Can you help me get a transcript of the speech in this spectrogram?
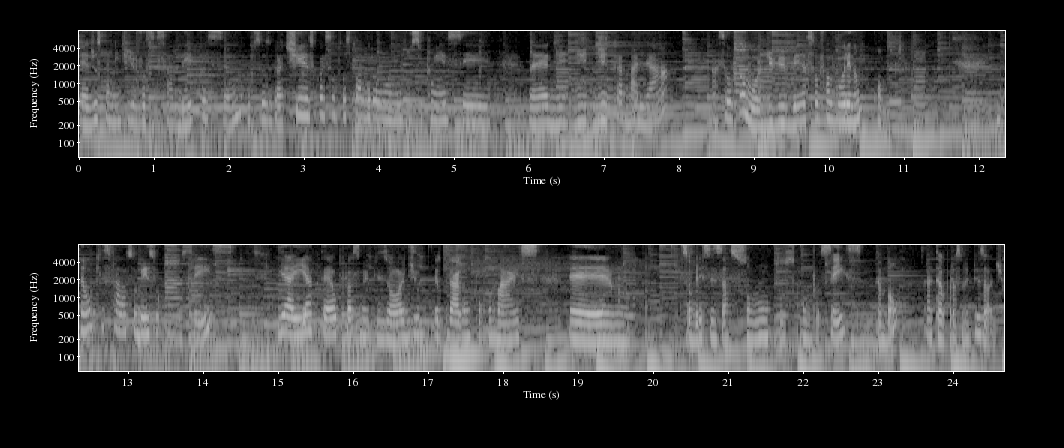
é justamente de você saber quais são os seus gatilhos, quais são os seus padrões, de se conhecer, né? de, de, de trabalhar a seu favor, de viver a seu favor e não contra. Então eu quis falar sobre isso com vocês. E aí até o próximo episódio eu trago um pouco mais é, sobre esses assuntos com vocês, tá bom? Até o próximo episódio.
